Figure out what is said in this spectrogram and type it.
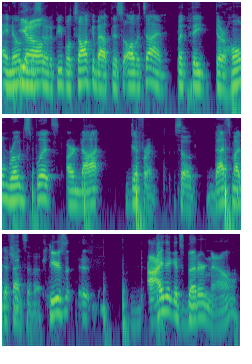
I- know You know- Minnesota people talk about this all the time, but they their home road splits are not different. So that's my defense of it. Here's, uh, I think it's better now.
